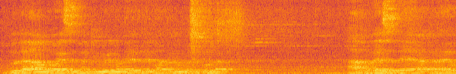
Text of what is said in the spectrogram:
തൊണ്ണൂറ്റാറാമത്തെ വയസ്സിൽ മരിക്കുമ്പോഴും അദ്ദേഹത്തിന്റെ പാർട്ടികൾ പ്രശ്നമുണ്ട്. ആ പ്രദേശത്തെ ആ ഘടകം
